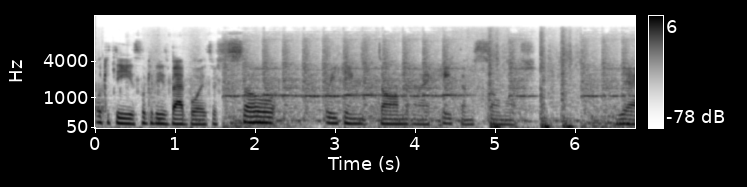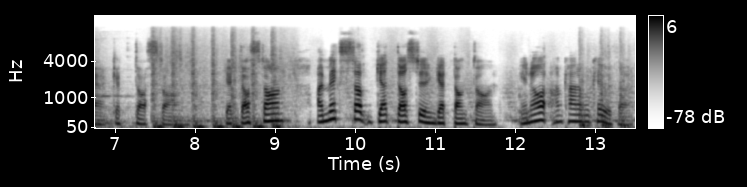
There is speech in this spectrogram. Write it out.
Look at these. Look at these bad boys. They're so freaking dumb, and I hate them so much. Yeah, get dust on. Get dust on? I mixed up get dusted and get dunked on. You know what? I'm kind of okay with that.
